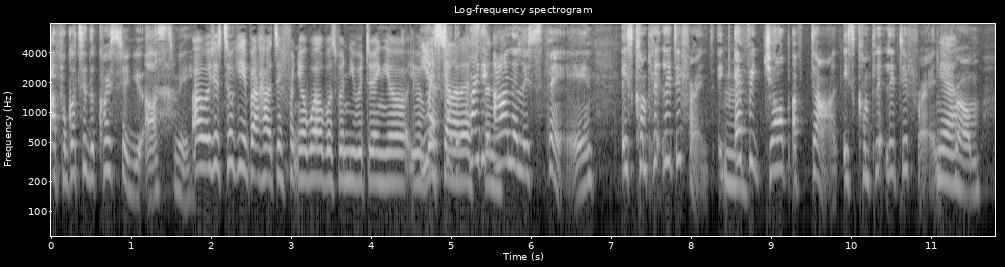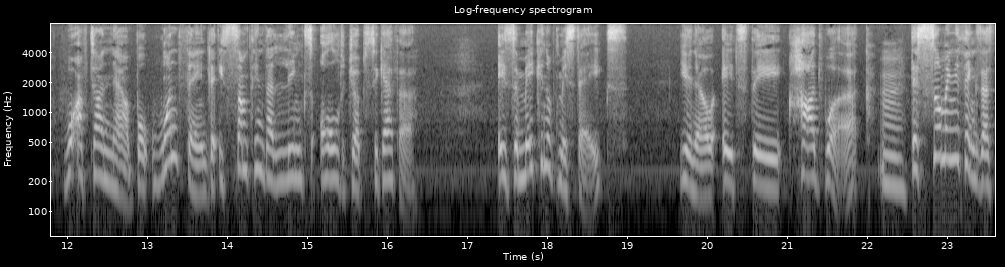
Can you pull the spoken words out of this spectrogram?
I've forgotten the question you asked me. I was just talking about how different your world was when you were doing your, your yes, risk so the analyst. credit and- analyst thing is completely different. Every job I've done is completely different Yeah. from what I've done now. But one thing that is something that links all the jobs together is the making of mistakes. You know, it's the hard work. There's so many things that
